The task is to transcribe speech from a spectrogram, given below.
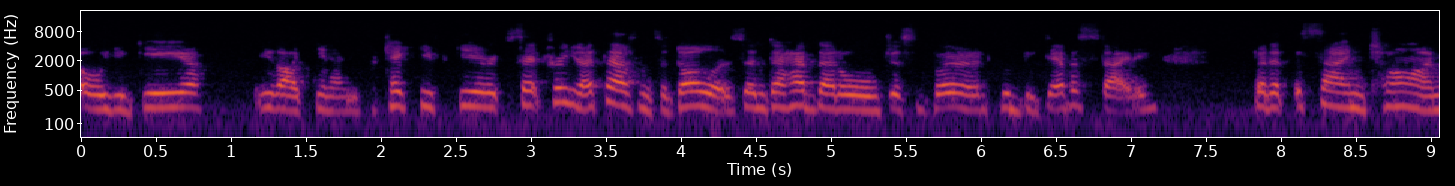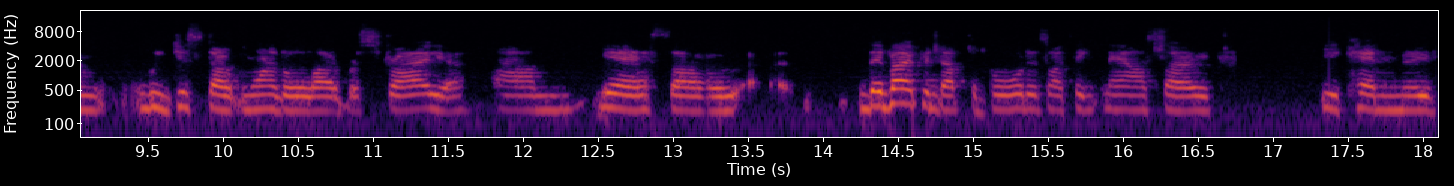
all your gear. You like you know your protective gear, etc. You know, thousands of dollars, and to have that all just burned would be devastating. But at the same time, we just don't want it all over Australia. Um, yeah, so they've opened up the borders, I think now, so you can move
